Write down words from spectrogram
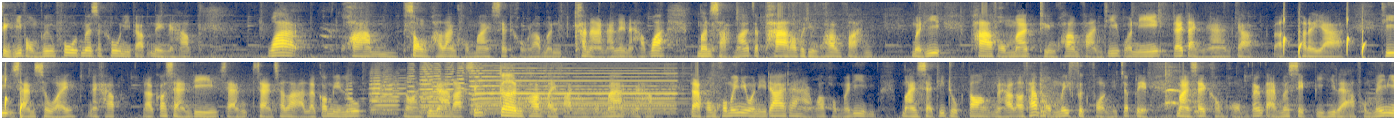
สิ่งที่ผมเพิ่งพูดเมื่อสักครู่นี้แป๊บหนึ่งนะครับ ว่าความทรงพลังของ mindset ของเรามันขนาดนั้นเลยนะครับ ว่ามันสามารถจะพาเราไปถึงความฝัน เหมือนที่พาผมมาถึงความฝันที่วันนี้ได้แต่งงานกับภรรยาที่แสนสวยนะครับ แล้วก็แสนดีแสนแสนฉลาด แล้วก็มีลูกน้อยที่น่ารัก ซึ่งเกินความใฝ่ฝันของผมมากนะครับ แต่ผมคงไม่มีวันนี้ได้ถ้าหากว่าผมไม่ได้ mindset ที่ถูกต้องนะครับ แล้วถ้าผมไม่ฝึกฝนที่จะเปลี่ยน mindset ของผมตั้งแต่เมื่อ 10 ปีที่แล้ว ผมไม่มี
